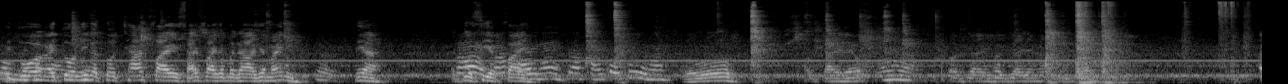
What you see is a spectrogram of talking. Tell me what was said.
ไอตัวไอตัวนี้กับตัวชาร์จไฟสายไฟธรรมดาใช่ไหมนี่เออเนี่ยไอตัวเสียบไฟใช่ไงชาร์จไฟเข้าตู้ไงโอ้เข้าใจแล้วอ่าเข้าใจเข้าใจยังไงไอ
